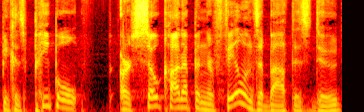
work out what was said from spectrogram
because people. Are so caught up in their feelings about this dude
